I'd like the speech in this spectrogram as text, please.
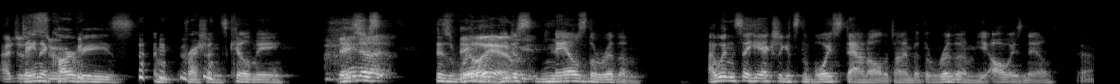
I just Dana assume- Carvey's impressions kill me. Dana, just his oh, rhythm. Oh, yeah. He just nails the rhythm. I wouldn't say he actually gets the voice down all the time, but the rhythm he always nails. Yeah.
